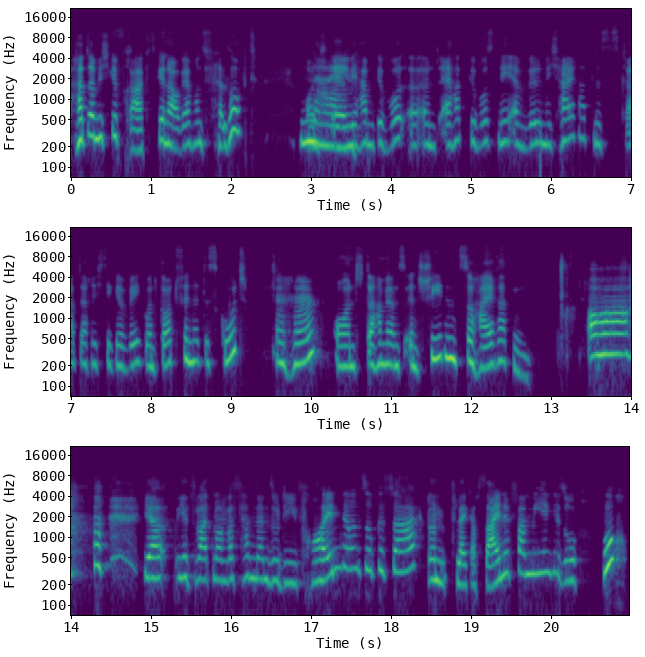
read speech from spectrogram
hat er mich gefragt, genau, wir haben uns verlobt und äh, wir haben äh, und er hat gewusst, nee, er will mich heiraten, das ist gerade der richtige Weg und Gott findet es gut. Mhm. Und da haben wir uns entschieden zu heiraten. Oh, ja, jetzt warte mal, was haben dann so die Freunde und so gesagt und vielleicht auch seine Familie? So, huch,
